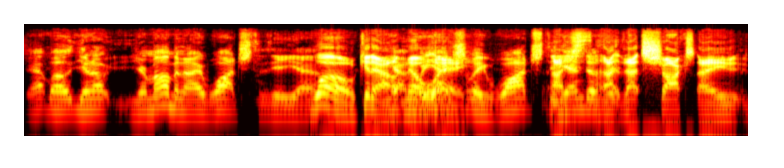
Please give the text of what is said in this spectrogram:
Yeah, well, you know, your mom and I watched the. Uh, Whoa, get out! yeah, no we way. actually watched the I- end of I- the, that shocks. I,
